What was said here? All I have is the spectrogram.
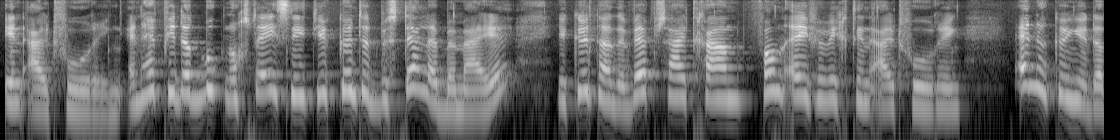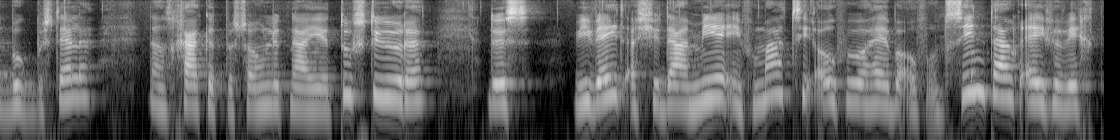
in uitvoering. En heb je dat boek nog steeds niet? Je kunt het bestellen bij mij. Hè? Je kunt naar de website gaan van Evenwicht in uitvoering. En dan kun je dat boek bestellen. Dan ga ik het persoonlijk naar je toesturen. Dus wie weet, als je daar meer informatie over wil hebben, over ons zintuigevenwicht,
